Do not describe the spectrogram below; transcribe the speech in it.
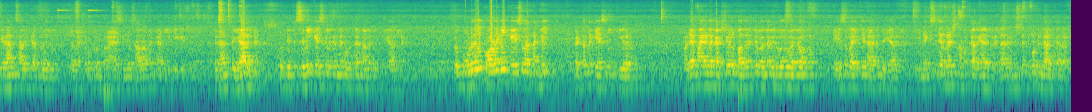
തീരാൻ സാധിക്കാത്തതിൽ വിഷമങ്ങളും പ്രയാസങ്ങളും സാധാരണക്കാർ ലിറ്റിഗേഷൻ വരാൻ തയ്യാറില്ല. പ്രത്യേകിച്ച് സിവിൽ കേസുകൾ തന്നെ കൊടുക്കാൻ ആളുകൾ തയ്യാറില്ല. ഇപ്പൊ കൂടുതൽ കോടതികൾ കേസ് വരണമെങ്കിൽ പെട്ടെന്ന് കേസുകൾ തീരണം. പഴയ മാതിരിയുള്ള കക്ഷികൾ പതിനഞ്ച് കൊല്ലം ഇരുപത് കൊല്ലം ഒന്നും കേസ് വായിക്കാൻ ആരും ചെയ്യാറില്ല ഈ നെക്സ്റ്റ് ജനറേഷൻ നമുക്ക് നമുക്കറിയാമല്ലോ എല്ലാവരും ഇൻസ്റ്റന്റ് ഫുഡിന്റെ ആൾക്കാരാണ്.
